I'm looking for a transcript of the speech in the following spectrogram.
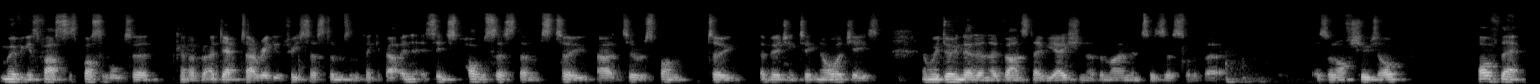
moving as fast as possible to kind of adapt our regulatory systems and think about, in a sense, whole systems to uh, to respond to emerging technologies. And we're doing that in advanced aviation at the moment as a sort of a as an offshoot of of that.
